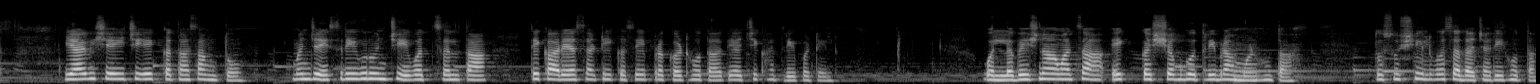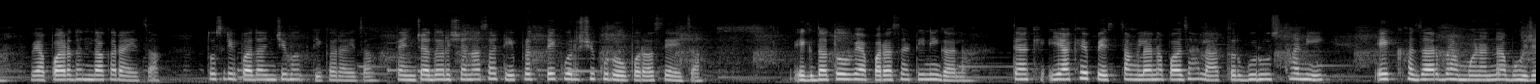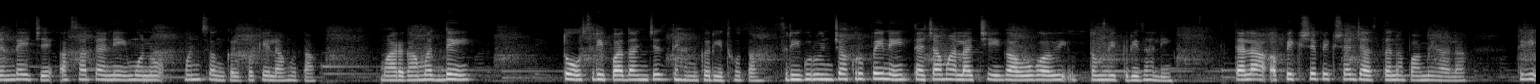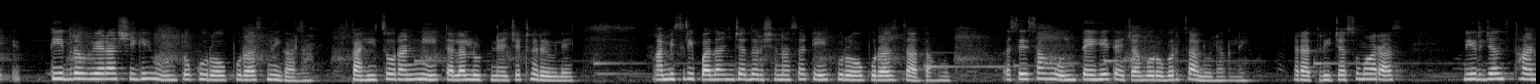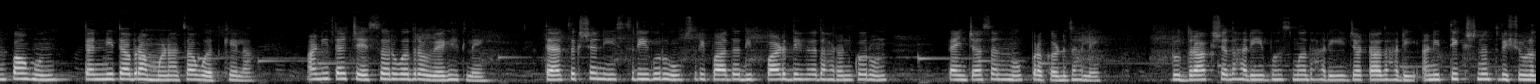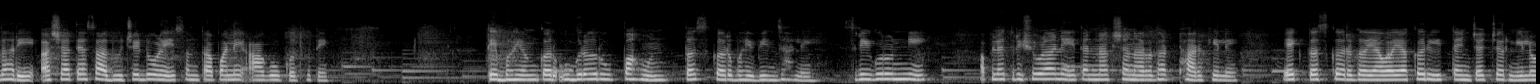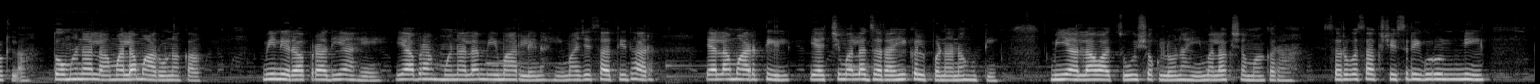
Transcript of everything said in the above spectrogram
याविषयीची एक कथा सांगतो. म्हणजे श्रीगुरूंची वत्सलता ते कार्यासाठी कसे प्रकट होतात याची खात्री पटेल. वल्लभेश नावाचा एक कश्यप गोत्री ब्राह्मण होता. तो सुशील व सदाचारी होता. व्यापारधंदा करायचा. तो श्रीपादांची भक्ती करायचा. त्यांच्या दर्शनासाठी प्रत्येक वर्षी कुरोपरास यायचा. एकदा तो व्यापारासाठी निघाला. त्या खे या खेपेस चांगला नफा झाला तर गुरुस्थानी एक हजार ब्राह्मणांना भोजन द्यायचे असा त्याने मनोमन संकल्प केला होता. मार्गामध्ये तो श्रीपादांचेच ध्यान करीत होता. श्रीगुरूंच्या कृपेने त्याच्या मालाची गावोगावी उत्तम विक्री झाली. त्याला अपेक्षेपेक्षा जास्त नफा मिळाला. ती ती द्रव्यराशी घेऊन तो कुरवपुरास निघाला. काही चोरांनी त्याला लुटण्याचे ठरविले. आम्ही श्रीपादांच्या दर्शनासाठी कुरवपुरास जात आहोत असे सांगून तेही त्याच्याबरोबर चालू लागले. रात्रीच्या सुमारास निर्जन स्थान पाहून त्यांनी त्या ब्राह्मणाचा वध केला. आणि त्याचे सर्व द्रव्य घेतले. त्याच क्षणी श्रीगुरु श्रीपाद धिप्पाड देह धारण करून त्यांच्या सन्मुख प्रकट झाले. रुद्राक्षधारी भस्मधारी जटाधारी आणि तीक्ष्ण त्रिशूळधारी अशा त्या साधूचे डोळे संतापाने आग ओकत होते. ते भयंकर उग्र रूप पाहून तस्कर भयभीत झाले. श्रीगुरूंनी आपल्या त्रिशूळाने त्यांना क्षणार्धात ठार केले. एक तस्कर गयावया करीत त्यांच्या चरणी लोटला. तो म्हणाला मला मारू नका. मी निरापराधी आहे. या ब्राह्मणाला मी मारले नाही. माझे साथीदार याला मारतील याची मला जराही कल्पना नव्हती. मी याला वाचवू शकलो नाही. मला क्षमा करा. सर्व साक्षी श्रीगुरूंनी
